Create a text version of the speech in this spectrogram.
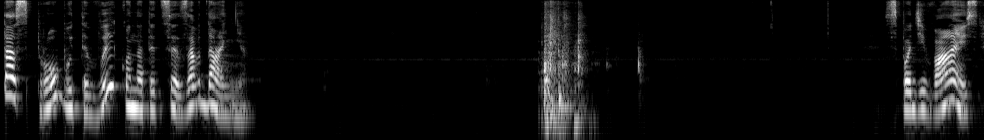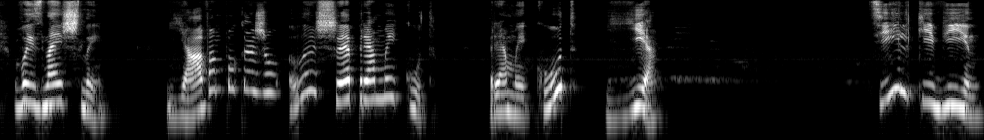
та спробуйте виконати це завдання. Сподіваюсь, ви знайшли. Я вам покажу лише прямий кут. Прямий кут є. Тільки він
